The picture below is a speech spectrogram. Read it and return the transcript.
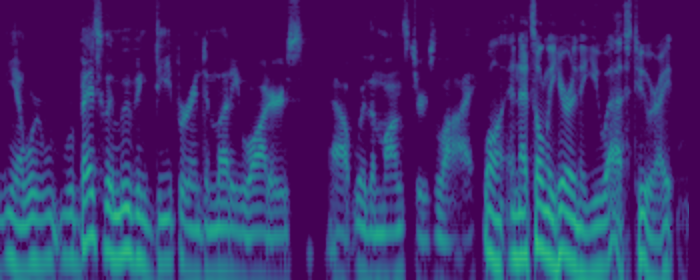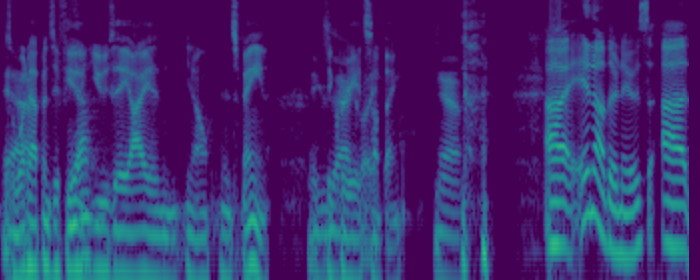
you know we're we're basically moving deeper into muddy waters out where the monsters lie. Well, and that's only here in the U.S. too, right? Yeah. So what happens if you yeah. use AI in you know in Spain exactly. to create something? Yeah. Uh, in other news, uh,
